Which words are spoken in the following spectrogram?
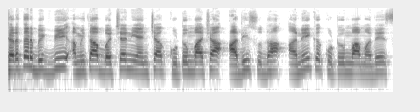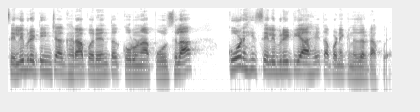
खरं तर बिग बी अमिताभ बच्चन यांच्या कुटुंबाच्या आधी सुद्धा अनेक कुटुंबामध्ये सेलिब्रिटींच्या घरापर्यंत कोरोना पोहोचला. कोण ही सेलिब्रिटी आहेत? आपण एक नजर टाकूया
